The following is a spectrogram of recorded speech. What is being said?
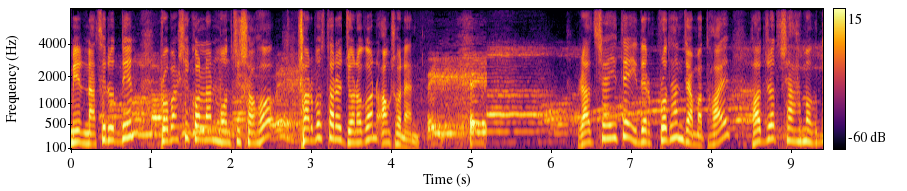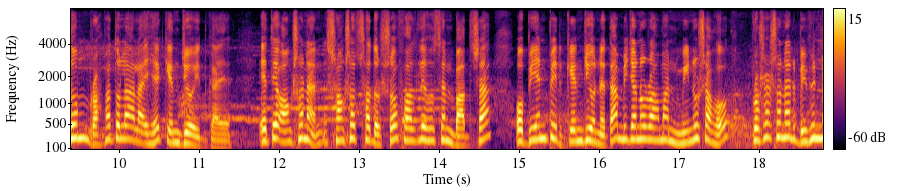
মীর নাসির উদ্দিন, প্রবাসী কল্যাণ মন্ত্রী সহ সর্বস্তরের জনগণ অংশ নেন। রাজশাহীতে ঈদের প্রধান জামাত হয় হজরত শাহ মখদুম রহমতুল্লাহ আলাইহে কেন্দ্রীয় ঈদগাহে। এতে অংশ নেন সংসদ সদস্য ফজলে হোসেন বাদশাহ ও বিএনপির কেন্দ্রীয় নেতা মিজানুর রহমান মিনু সহ প্রশাসনের বিভিন্ন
